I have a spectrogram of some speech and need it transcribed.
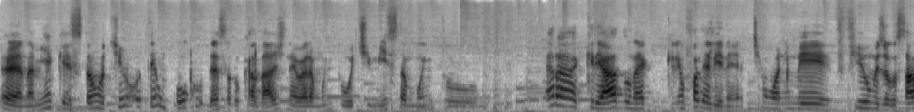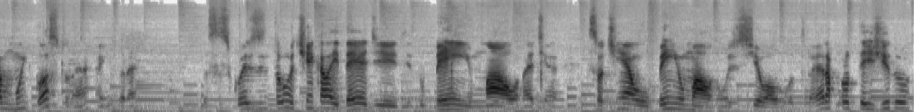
É, na minha questão, eu, tinha, eu tenho um pouco dessa do Kadaj, né? Eu era muito otimista, muito. Era criado, né? Que nem eu falei ali, né? Tinha um anime, filmes, eu gostava muito, gosto, né? Ainda, né? Dessas coisas, então eu tinha aquela ideia de, de- do bem e o mal, né? Tinha, só tinha o bem e o mal, não existia o outro. Era protegido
